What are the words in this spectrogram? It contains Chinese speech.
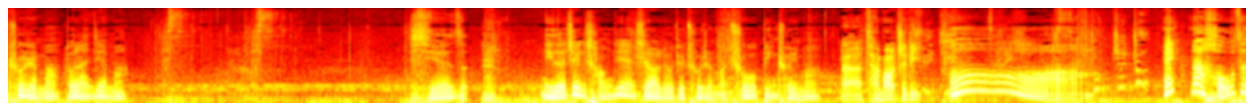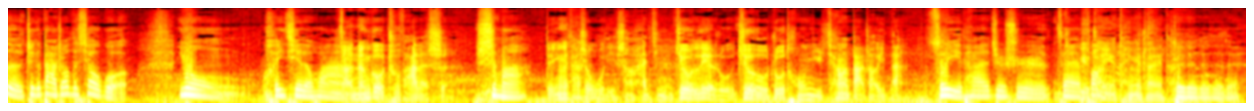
说什么？多兰剑吗？鞋子。嗯。你的这个长剑是要留着出什么？出冰锤吗？呃，残暴之力。哦。哎，那猴子这个大招的效果？用黑切的话啊，能够触发的是是吗？对，因为它是物理伤害技能，就例如就如同女枪的大招一般，所以它就是在越转越疼，越转越疼。对对对对对。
